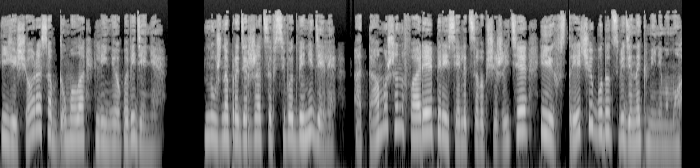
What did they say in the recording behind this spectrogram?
и еще раз обдумала линию поведения. Нужно продержаться всего две недели, а там уж инфария переселится в общежитие, и их встречи будут сведены к минимуму.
